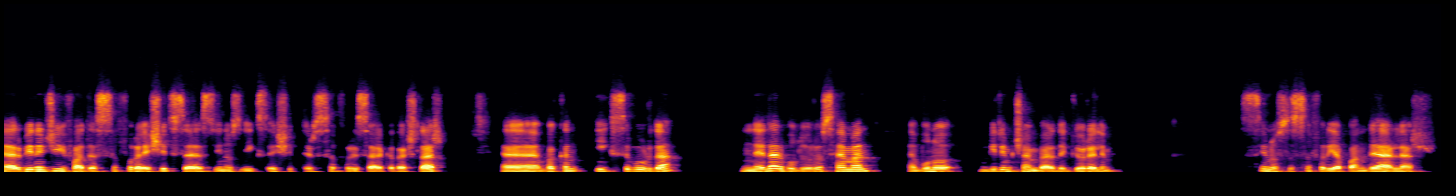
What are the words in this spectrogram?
Eğer birinci ifade sıfıra eşitse sinüs x eşittir sıfır ise arkadaşlar bakın x'i burada neler buluyoruz? Hemen bunu birim çemberde görelim. Sinüsü sıfır yapan değerler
